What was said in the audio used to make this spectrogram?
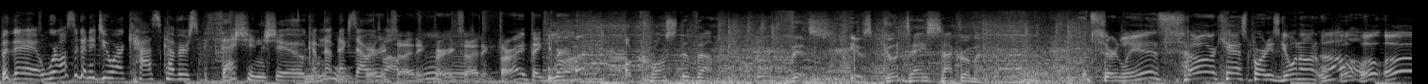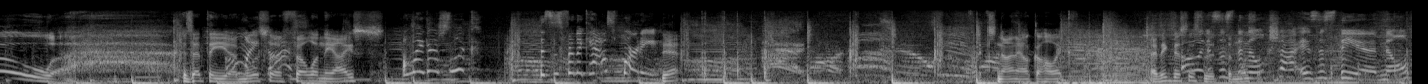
But the, we're also going to do our cast covers fashion show coming up next hour Very as well. exciting. Very exciting. All right. Thank you very much. Across the valley, this is Good Day Sacramento. It certainly is. Oh, our cast party's going on. Ooh, Oh. Oh, oh, oh. Is that the uh, Oh Melissa gosh. fell in the ice? Oh my gosh, look. This is for the cast party. Yeah. It's non-alcoholic. I think this Oh, is the, this the is the Melissa- milk shot. Is this the uh, milk?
